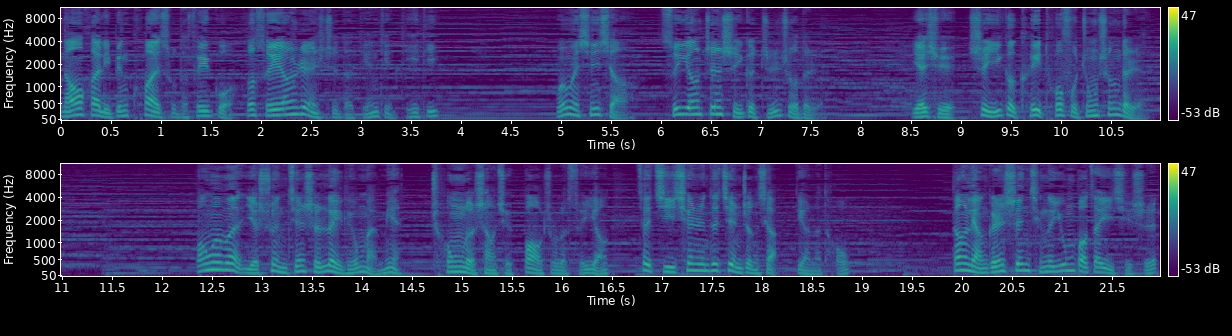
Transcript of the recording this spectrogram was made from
脑海里边快速的飞过和隋阳认识的点点滴滴。文文心想。隋阳真是一个执着的人，也许是一个可以托付终生的人。黄文文也瞬间是泪流满面，冲了上去抱住了隋阳，在几千人的见证下点了头。当两个人深情的拥抱在一起时，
